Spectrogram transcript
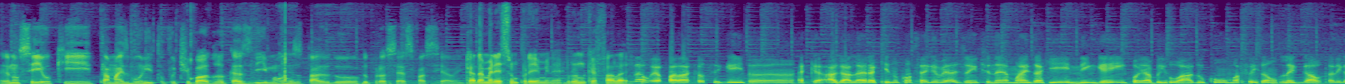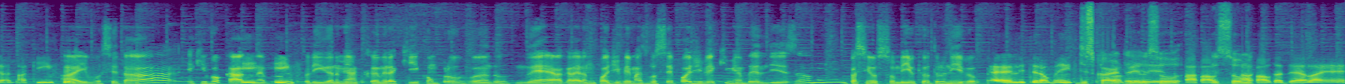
Eu não sei o que tá mais bonito, o futebol do Lucas Lima ou o resultado do, do processo facial, hein? O cara merece um prêmio, né? Bruno quer falar. Não, eu ia falar que é o seguinte, ah, é que a galera aqui não consegue ver a gente, né? Mas aqui ninguém foi abençoado com uma feição legal, tá ligado? Aqui, infe- Aí você tá equivocado, E- né, Bruno? Tô ligando minha câmera aqui comprovando, né? A galera não pode ver, mas você pode ver que minha beleza eu não. Assim, eu sou meio que outro nível. é, literalmente. Discorda, A eu sou, a, falta, eu sou, a falta dela é,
